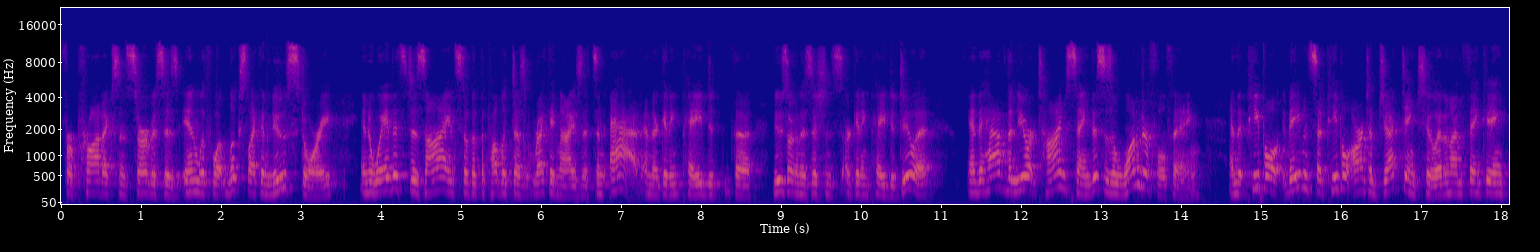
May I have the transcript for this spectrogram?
for products and services in with what looks like a news story in a way that's designed so that the public doesn't recognize it's an ad and they're getting paid to, the news organizations are getting paid to do it. And to have the new york times saying this is a wonderful thing. And that people they even said people aren't objecting to it. And i'm thinking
